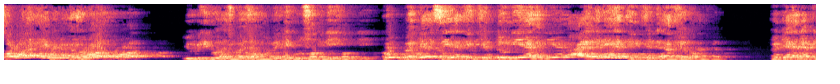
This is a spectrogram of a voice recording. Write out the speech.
صواحب الحجرات. يريد أزواجه لكي تصلي رب كاسية في الدنيا عارية في الآخرة. فكان من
